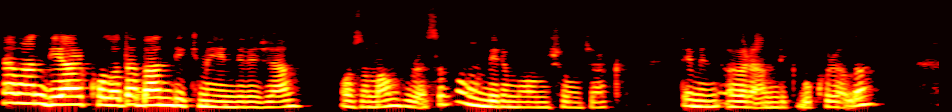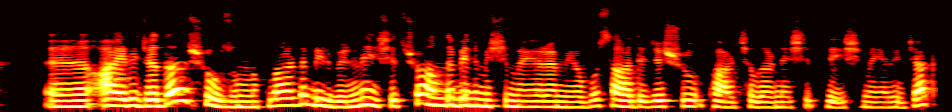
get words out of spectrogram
Hemen diğer kola da ben dikme indireceğim. O zaman burası da 10 birim olmuş olacak. Demin öğrendik bu kuralı. Ee, ayrıca da şu uzunluklar da birbirine eşit. Şu anda benim işime yaramıyor bu. Sadece şu parçaların eşitliği işime yarayacak.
